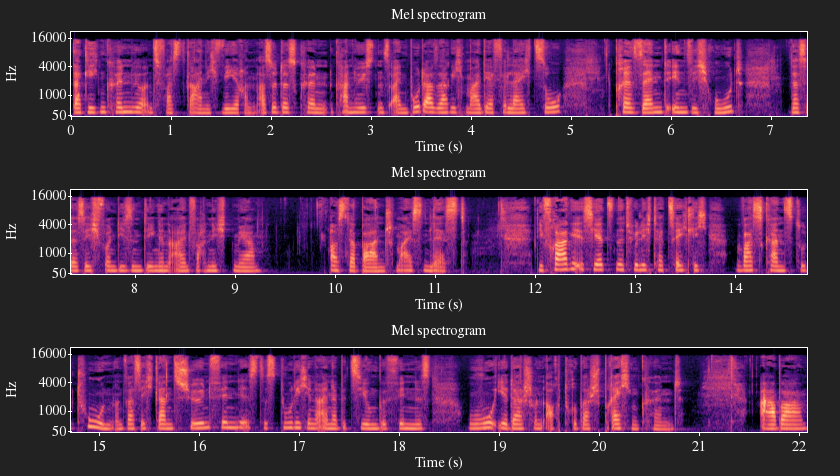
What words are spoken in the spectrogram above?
dagegen können wir uns fast gar nicht wehren. Also das können, kann höchstens ein Buddha, sag ich mal, der vielleicht so präsent in sich ruht, dass er sich von diesen Dingen einfach nicht mehr aus der Bahn schmeißen lässt. Die Frage ist jetzt natürlich tatsächlich, was kannst du tun? Und was ich ganz schön finde, ist, dass du dich in einer Beziehung befindest, wo ihr da schon auch drüber sprechen könnt. Aber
